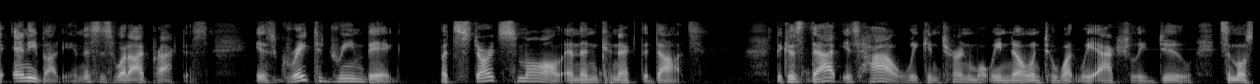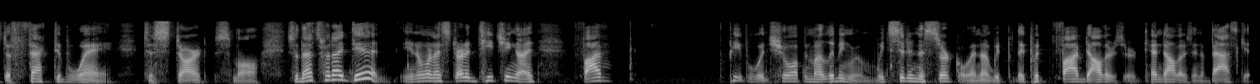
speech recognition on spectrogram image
to anybody, and this is what I practice, is great to dream big, but start small and then connect the dots. Because that is how we can turn what we know into what we actually do. It's the most effective way to start small. So that's what I did. You know, when I started teaching, I five people would show up in my living room. We'd sit in a circle, and uh, we'd, they put five dollars or ten dollars in a basket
